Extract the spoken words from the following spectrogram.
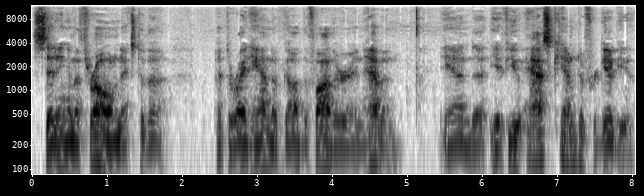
sitting in a throne next to the at the right hand of God the Father in heaven. And uh, if you ask him to forgive you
